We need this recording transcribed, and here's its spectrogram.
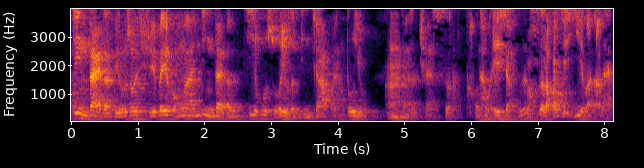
近代的，比如说徐悲鸿啊，近代的几乎所有的名家好像都有。嗯，但是全撕了。后来我一想，撕了好几亿吧，大概。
